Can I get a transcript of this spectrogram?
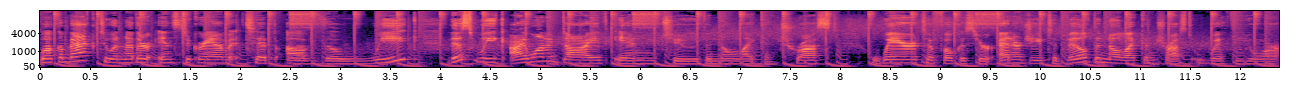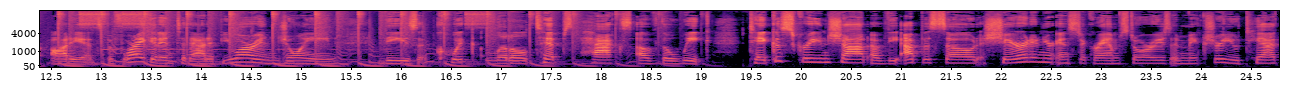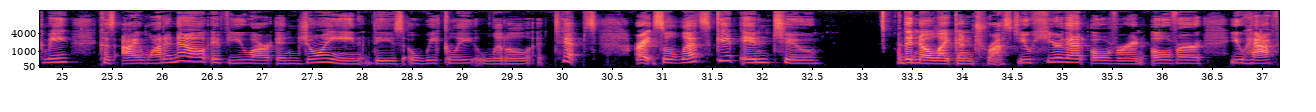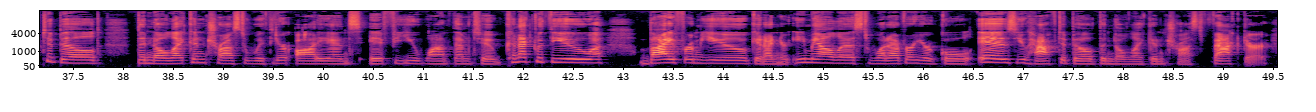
Welcome back to another Instagram tip of the week. This week, I want to dive into the know, like, and trust, where to focus your energy to build the know, like, and trust with your audience. Before I get into that, if you are enjoying these quick little tips, hacks of the week, take a screenshot of the episode, share it in your Instagram stories, and make sure you tag me because I want to know if you are enjoying these weekly little tips. All right, so let's get into the know, like, and trust. You hear that over and over. You have to build the know, like, and trust with your audience if you want them to connect with you, buy from you, get on your email list, whatever your goal is, you have to build the know, like, and trust factor.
